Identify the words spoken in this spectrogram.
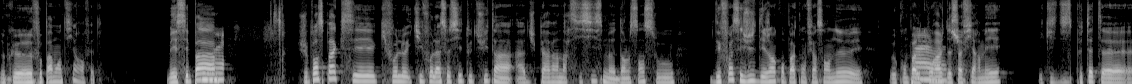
Donc, euh, faut pas mentir, en fait. Mais c'est pas. Ouais. Je pense pas que c'est qu'il faut le- qu'il faut l'associer tout de suite à, à du pervers narcissisme dans le sens où des fois c'est juste des gens qui n'ont pas confiance en eux et ou qui n'ont pas Ah le courage ouais, de s'affirmer et qui se disent peut-être euh,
